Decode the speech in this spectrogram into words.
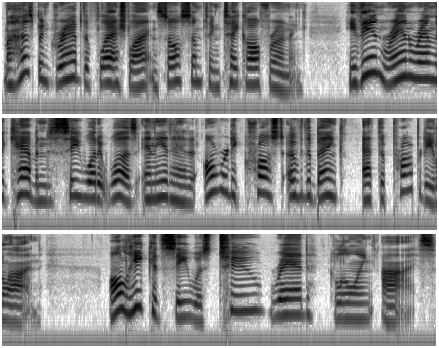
My husband grabbed the flashlight and saw something take off running. He then ran around the cabin to see what it was, and it had already crossed over the bank at the property line. All he could see was two red glowing eyes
